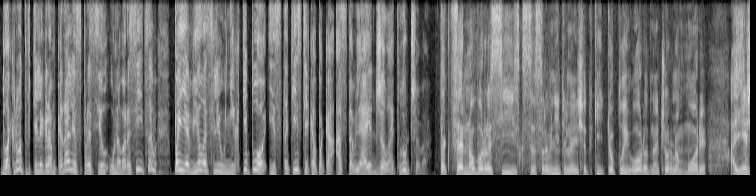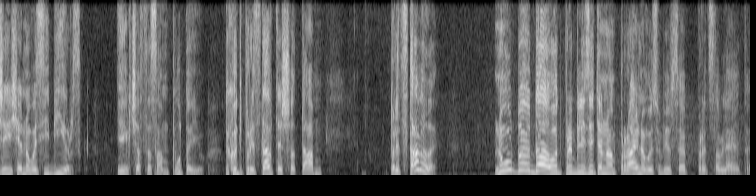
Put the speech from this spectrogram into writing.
Блокнот в телеграм-канале спросил у новороссийцев, появилось ли у них тепло, и статистика пока оставляет желать лучшего. Так це Новоросійськ, це сравнительно ще такий теплий город на Чорному морі. А є же ще Новосибірськ. Я їх часто сам путаю. Так от представте, що там. Представили? Ну, да, да, от приблизительно правильно ви собі все представляєте.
